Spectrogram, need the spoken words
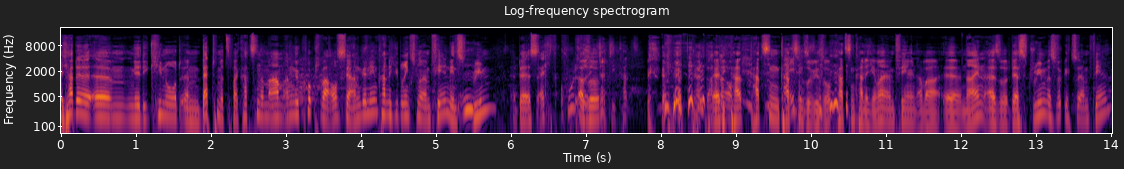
Ich hatte ähm, mir die Keynote im Bett mit zwei Katzen im Arm angeguckt, war auch sehr angenehm, kann ich übrigens nur empfehlen, den Stream, der ist echt cool, also Ich dachte, die Katze- ja, die Ka Katzen, Katzen sowieso, Katzen kann ich immer empfehlen, aber äh, nein, also der Stream ist wirklich zu empfehlen.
